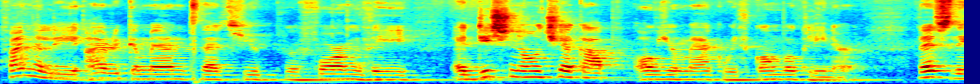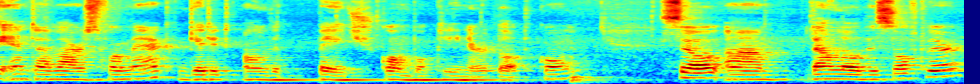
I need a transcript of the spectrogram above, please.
Finally, I recommend that you perform the additional checkup of your Mac with Combo Cleaner. That's the antivirus for Mac. Get it on the page combocleaner.com. So um, download the software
